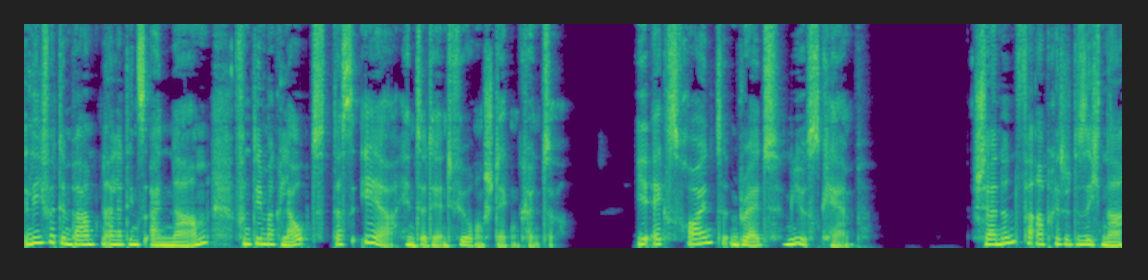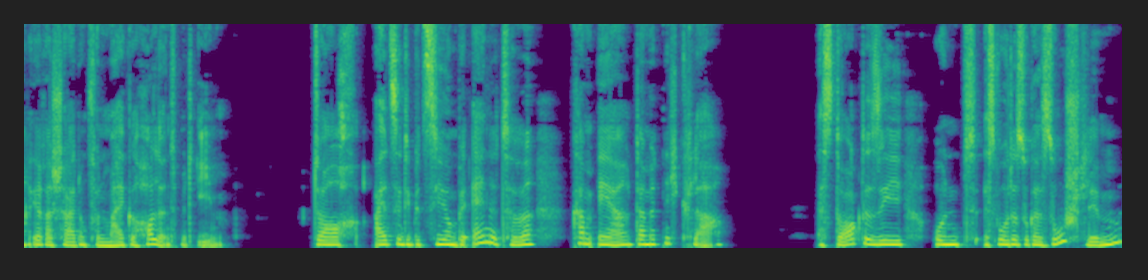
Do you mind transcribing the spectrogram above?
Er liefert dem Beamten allerdings einen Namen, von dem er glaubt, dass er hinter der Entführung stecken könnte. Ihr Ex-Freund Brad Musecamp. Shannon verabredete sich nach ihrer Scheidung von Michael Holland mit ihm. Doch als sie die Beziehung beendete, kam er damit nicht klar. Er stalkte sie und es wurde sogar so schlimm,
